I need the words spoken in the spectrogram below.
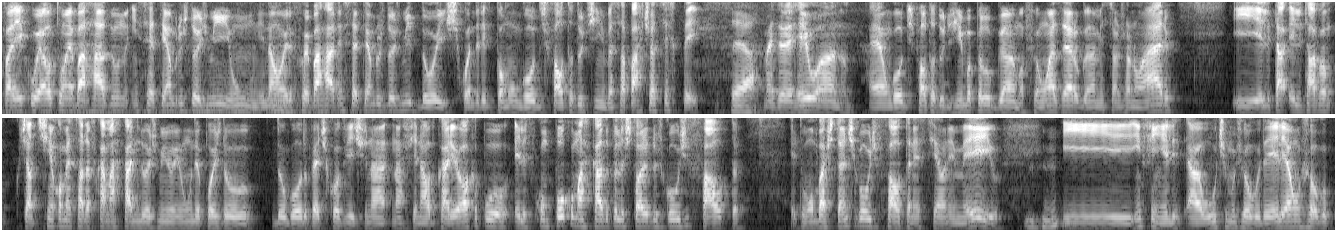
Falei que o Elton é barrado em setembro de 2001. E não, ele foi barrado em setembro de 2002, quando ele tomou um gol de falta do Dimba. Essa parte eu acertei. Certo. Mas eu errei o ano. É um gol de falta do Dimba pelo Gama. Foi 1x0 Gama em São Januário. E ele, tá, ele tava, já tinha começado a ficar marcado em 2001, depois do, do gol do Petkovic na, na final do Carioca. Por, ele ficou um pouco marcado pela história dos gols de falta. Ele tomou bastante gol de falta nesse ano e meio. Uhum. E, enfim, ele, o último jogo dele é um jogo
